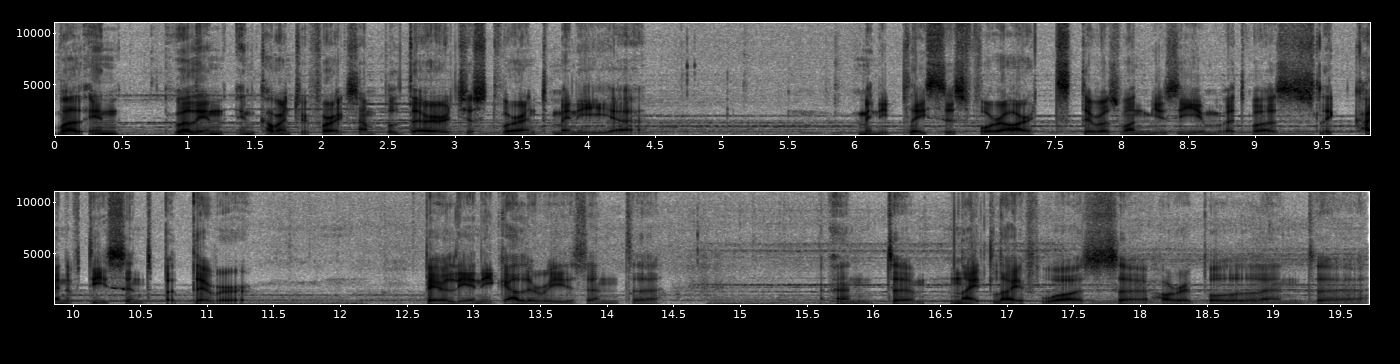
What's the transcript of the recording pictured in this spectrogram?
well in well in in Coventry for example there just weren't many uh, many places for art. There was one museum that was like kind of decent but there were barely any galleries and uh, and um, nightlife was uh, horrible and uh,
